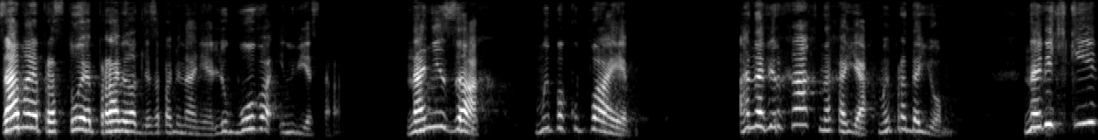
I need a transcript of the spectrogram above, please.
самое простое правило для запоминания любого инвестора. На низах мы покупаем, а на верхах, на хаях мы продаем. Новички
